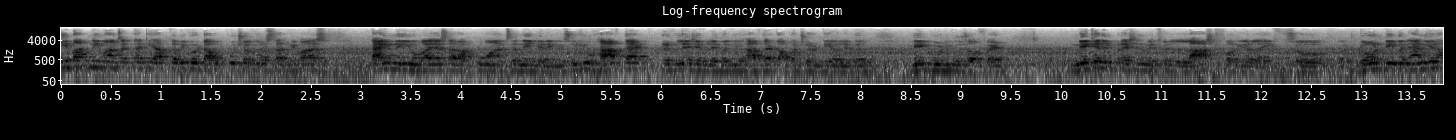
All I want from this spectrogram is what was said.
ये बात नहीं मान सकता कि आप कभी कोई डाउट पूछोगे और सर के पास टाइम नहीं होगा या सर आपको आंसर नहीं करेंगे. So you have that privilege available you have that opportunity available make good use of it make an impression which will last for your life so don't even and you know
